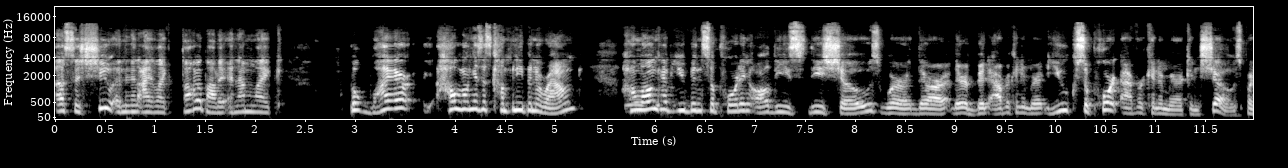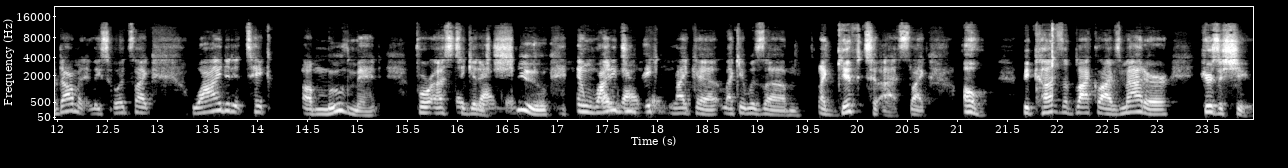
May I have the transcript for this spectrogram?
us a shoe. And then I like thought about it and I'm like, but why are how long has this company been around? How long have you been supporting all these these shows where there are there have been African American you support African American shows predominantly. So it's like, why did it take a movement for us to exactly. get a shoe? And why exactly. did you make it like a like it was um a gift to us? Like, oh, because of Black Lives Matter, here's a shoe.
